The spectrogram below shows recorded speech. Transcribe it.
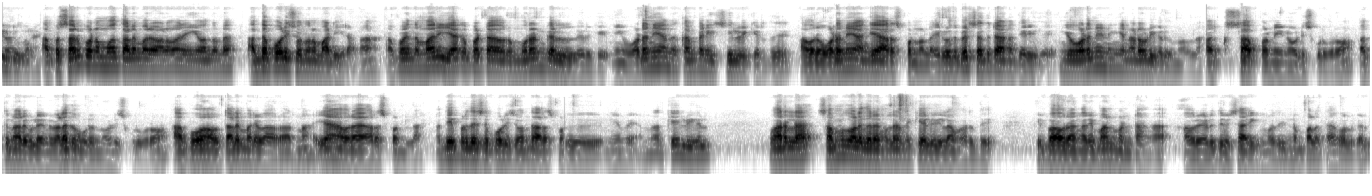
போறேன் அப்போ சர்வ் பண்ணும்போது தலைமறைவானவன் நீங்கள் வந்தோடனே அந்த போலீஸ் வந்தோடனே மாட்டிக்கிறானா? அப்போ இந்த மாதிரி ஏகப்பட்ட ஒரு முரண்கள் இருக்குது நீ உடனே அந்த கம்பெனிக்கு சீல் வைக்கிறது அவரை உடனே அங்கேயே அரெஸ்ட் பண்ணல இருபது பேர் செத்துட்டாங்க தெரியுது. இங்கே உடனே நீங்கள் நடவடிக்கை எடுக்கணும்ல. ஒர்க் ஸ்டாப் பண்ணி நோட்டீஸ் கொடுக்குறோம். பத்து நாளுக்குள்ள விளக்கம் கொடுக்க நோட்டீஸ் கொடுக்குறோம். அப்போது அவர் தலைமறைவாகிறாருன்னா ஏன் அவரை அரெஸ்ட் பண்ணல? மத்திய பிரதேச போலீஸ் வந்து அரெஸ்ட் பண்ண நியமனம். கேள்விகள்? வரல. சமூக வலைதளங்களில் அந்த கேள்விகள்லாம் வருது. இப்போ அவர் அங்கே ரிமாண்ட் பண்ணிட்டாங்க. அவரை எடுத்து விசாரிக்கும் போது இன்னும் பல தகவல்கள்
